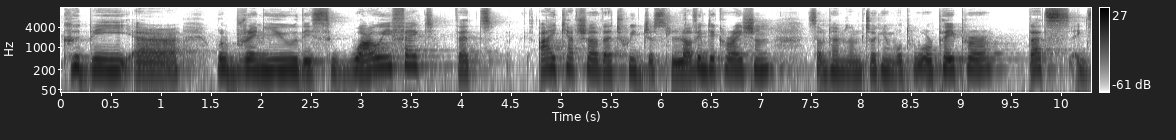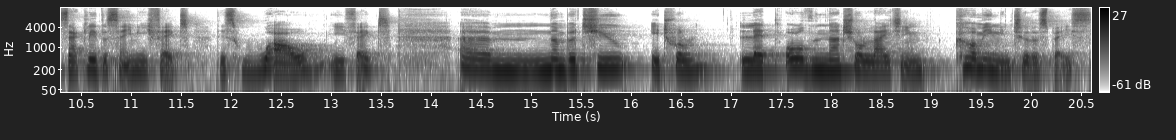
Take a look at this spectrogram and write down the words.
could be uh, will bring you this wow effect that eye catcher that we just love in decoration. Sometimes I'm talking about wallpaper. That's exactly the same effect, this wow effect. Um, number two, it will let all the natural lighting coming into the space.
